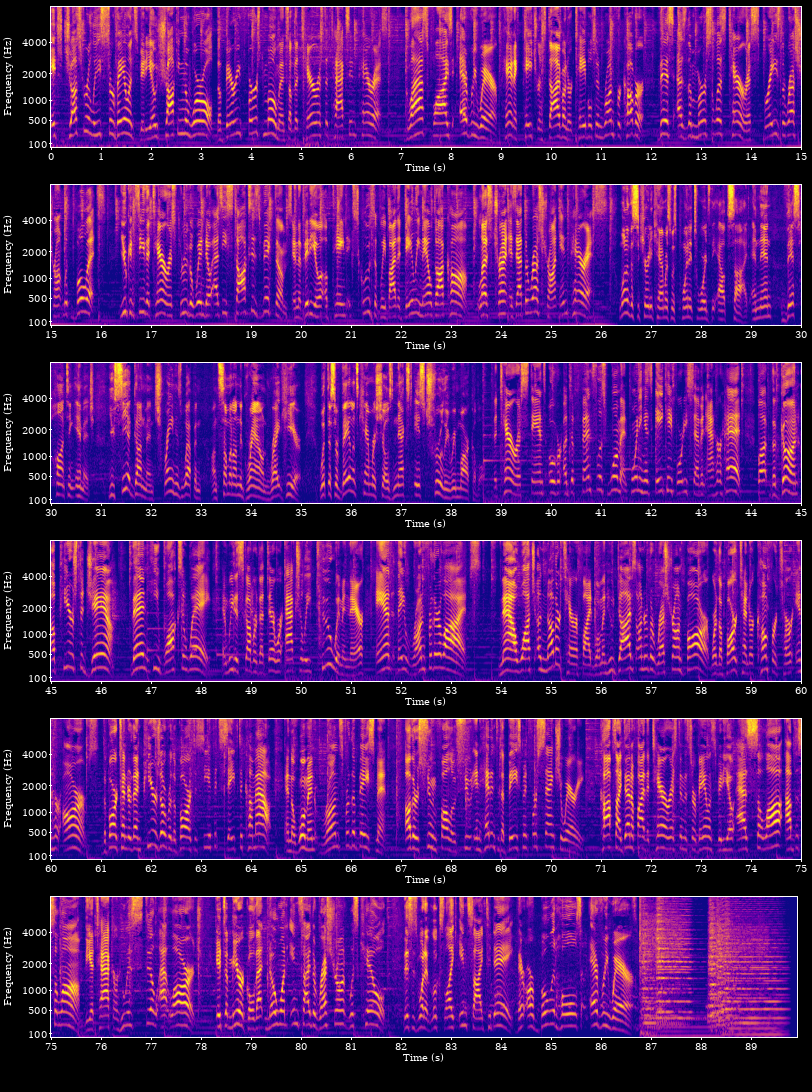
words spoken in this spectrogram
It's just released surveillance video shocking the world, the very first moments of the terrorist attacks in Paris. Glass flies everywhere. Panicked patrons dive under tables and run for cover. This as the merciless terrorist sprays the restaurant with bullets. You can see the terrorist through the window as he stalks his victims in the video obtained exclusively by the DailyMail.com. Les Trent is at the restaurant in Paris. One of the security cameras was pointed towards the outside, and then this haunting image. You see a gunman train his weapon on someone on the ground right here. What the surveillance camera shows next is truly remarkable. The terrorist stands over a defenseless woman, pointing his AK 47 at her head, but the gun appears to jam. Then he walks away, and we discover that there were actually two women there, and they run for their lives. Now, watch another terrified woman who dives under the restaurant bar, where the bartender comforts her in her arms. The bartender then peers over the bar to see if it's safe to come out, and the woman runs for the basement. Others soon follow suit and head into the basement for sanctuary. Cops identify the terrorist in the surveillance video as Salah Abdeslam, the attacker who is still at large. It's a miracle that no one inside the restaurant was killed. This is what it looks like inside today. There are bullet holes everywhere.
